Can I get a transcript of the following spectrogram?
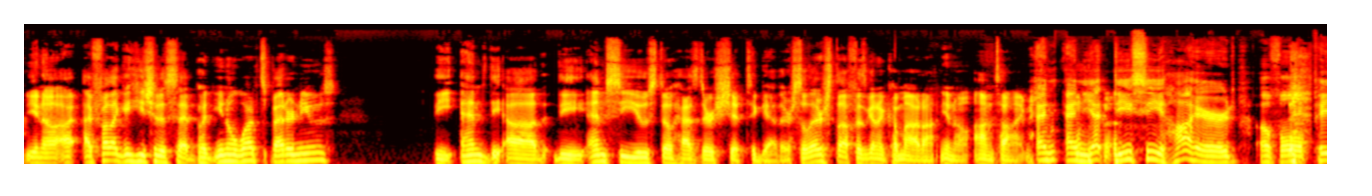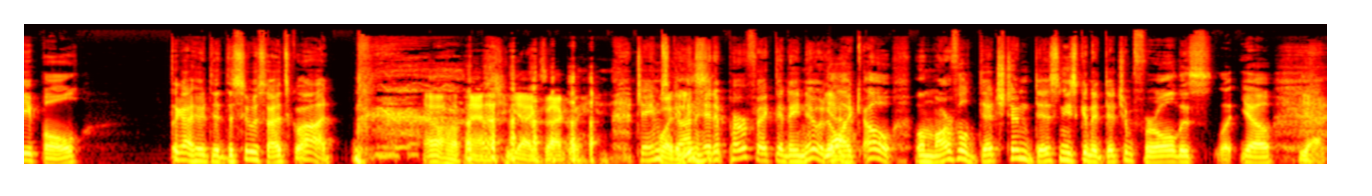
You know, I, I felt like he should have said, "But you know what's better news?" The M the uh the MCU still has their shit together, so their stuff is gonna come out on you know on time. and and yet DC hired of all people the guy who did the Suicide Squad. Oh man, yeah, exactly. James Boy, Gunn hit it perfect, and they knew it. They're like, "Oh, well, Marvel ditched him. Disney's going to ditch him for all this, you know, Yeah,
